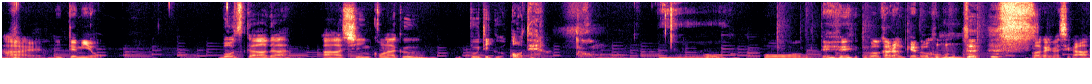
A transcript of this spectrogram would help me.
はい。行ってみよボズカーダアーシンコナクブティックホテル。う。おう。おう。って分からんけど、わかりましたか？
